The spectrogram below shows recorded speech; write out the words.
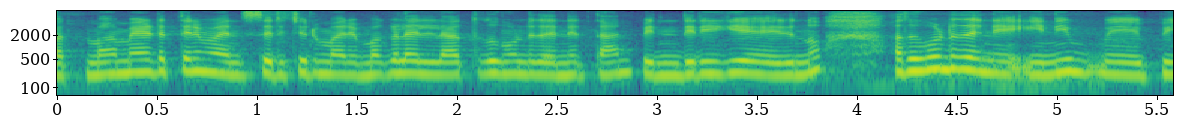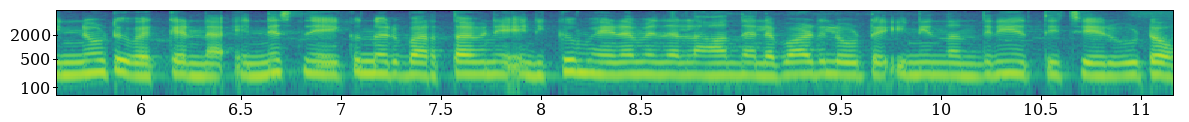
പത്മ മേഡത്തിനും അനുസരിച്ചൊരു മരുമകളല്ലാത്തത് കൊണ്ട് തന്നെ താൻ പിന്തിരികയായിരുന്നു. അതുകൊണ്ട് തന്നെ ഇനി പിന്നോട്ട് വെക്കണ്ട. എന്നെ സ്നേഹിക്കുന്ന ഒരു ഭർത്താവിനെ എനിക്കും വേണമെന്നുള്ള ആ നിലപാടിലോട്ട് ഇനി നന്ദിനി എത്തിച്ചേരൂ കേട്ടോ.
